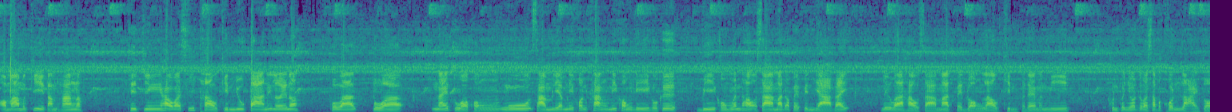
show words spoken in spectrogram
เอามาเมื่อกี้ตามทางเนาะที่จริงเฮาว่าสิเผากินอยู่ป่านี่เลยเนาะเพราะว่าตัวในตัวของงูสามเหลี่ยมนี่ค่อนข้างมีของดีก็คือบีของมันเผาสามารถเอาไปเป็นยาได้ หรือว่าเฮาสามารถไปดองเหล้ากินก็ได้มันมีคุณประโยชน์หรือว่าสรรพคุณหลายต่อ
